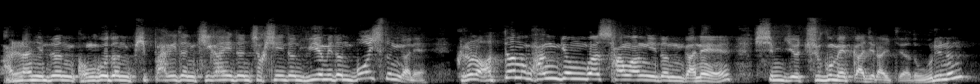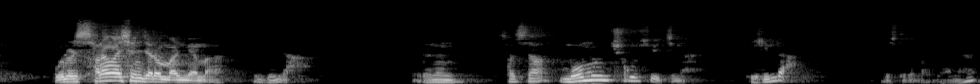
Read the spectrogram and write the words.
환란이든 공고든 핍박이든 기간이든 적신이든 위험이든 무엇이든 간에 그런 어떤 환경과 상황이든 간에 심지어 죽음에까지랄지라도 우리는 우리를 사랑하시는 자로 말미암아 이긴다. 우리는 설사 몸은 죽을 수 있지만 이긴다. 그리스도로 말미암아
